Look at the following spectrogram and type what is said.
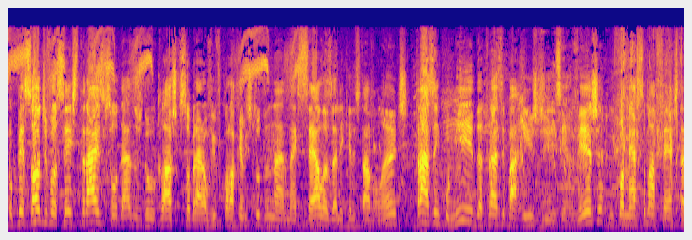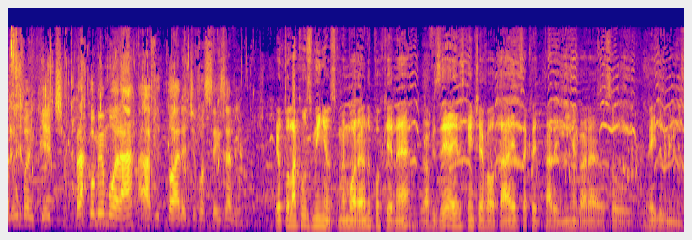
O pessoal de vocês traz os soldados do Klaus que sobraram vivos, coloca eles tudo na- nas celas ali que eles estavam antes, trazem comida, trazem barris de cerveja e começa uma festa ali, um banquete, pra comemorar a vitória de vocês ali. Eu tô lá com os Minions comemorando porque, né? Eu avisei a eles que a gente ia voltar, eles acreditaram em mim, agora eu sou o rei dos Minions.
